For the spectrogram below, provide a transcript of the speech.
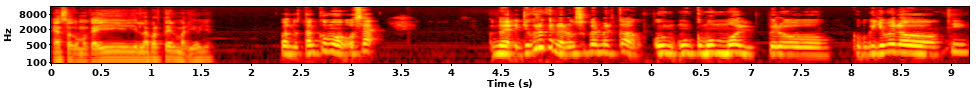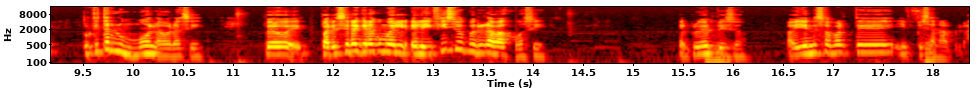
Eso, como que ahí en la parte del Mario ya. Cuando están como, o sea, no era- yo creo que no era un supermercado, un, un- como un mall, pero como que yo me lo... Sí. ¿Por qué están en un mall ahora sí? Pero eh, pareciera que era como el, el edificio, pero era abajo, así. El primer piso. Ahí en esa parte empiezan a hablar.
